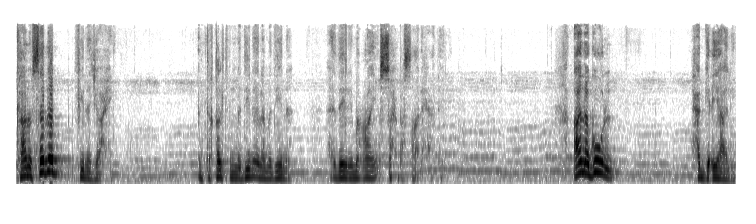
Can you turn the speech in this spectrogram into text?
كانوا سبب في نجاحي. انتقلت من مدينة إلى مدينة هذيلي معاي الصحبة الصالحة. أنا أقول حق عيالي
